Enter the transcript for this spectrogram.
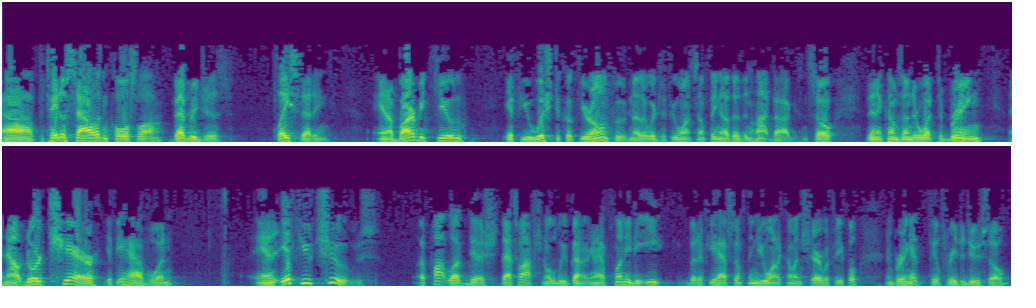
Uh, potato salad and coleslaw, beverages, place setting, and a barbecue if you wish to cook your own food. In other words, if you want something other than hot dogs. And so then it comes under what to bring, an outdoor chair if you have one, and if you choose a potluck dish, that's optional. We've got to have plenty to eat, but if you have something you want to come and share with people and bring it, feel free to do so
